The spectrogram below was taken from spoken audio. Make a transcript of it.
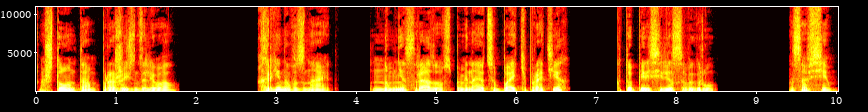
А что он там про жизнь заливал? Хрен его знает. Но мне сразу вспоминаются байки про тех, кто переселился в игру. Насовсем.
